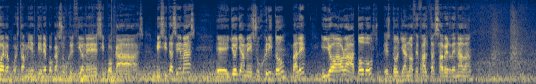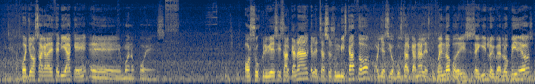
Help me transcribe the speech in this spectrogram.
bueno, pues también tiene pocas suscripciones y pocas visitas y demás. Eh, yo ya me he suscrito, ¿vale? Y yo ahora a todos, esto ya no hace falta saber de nada, pues yo os agradecería que, eh, bueno, pues os suscribieseis al canal, que le echaseis un vistazo. Oye, si os gusta el canal, estupendo, podéis seguirlo y ver los vídeos.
